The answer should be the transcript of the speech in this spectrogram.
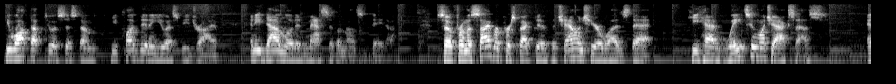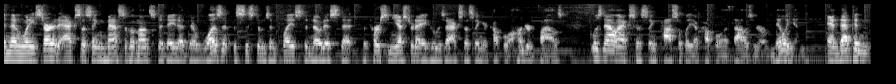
He walked up to a system, he plugged in a USB drive, and he downloaded massive amounts of data. So, from a cyber perspective, the challenge here was that he had way too much access and then when he started accessing massive amounts of data, there wasn't the systems in place to notice that the person yesterday who was accessing a couple of hundred files was now accessing possibly a couple of thousand or a million. And that didn't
